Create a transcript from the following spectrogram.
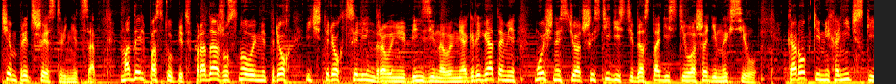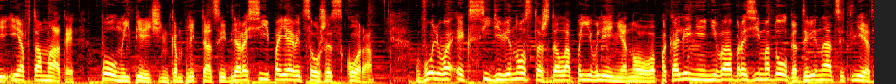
чем предшественница. Модель поступит в продажу с новыми трех- и четырехцилиндровыми бензиновыми агрегатами мощностью от 60 до 110 лошадиных сил. Коробки механические и автоматы. Полный перечень комплектаций для России появится уже скоро. Volvo XC90 ждала появления нового поколения невообразимо долго, 12 лет.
